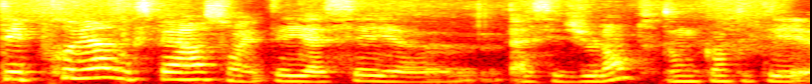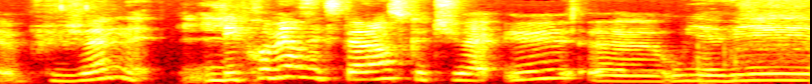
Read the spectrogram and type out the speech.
tes premières expériences ont été assez euh, assez violentes. Donc, quand tu étais plus jeune, les premières expériences que tu as eues où il y avait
